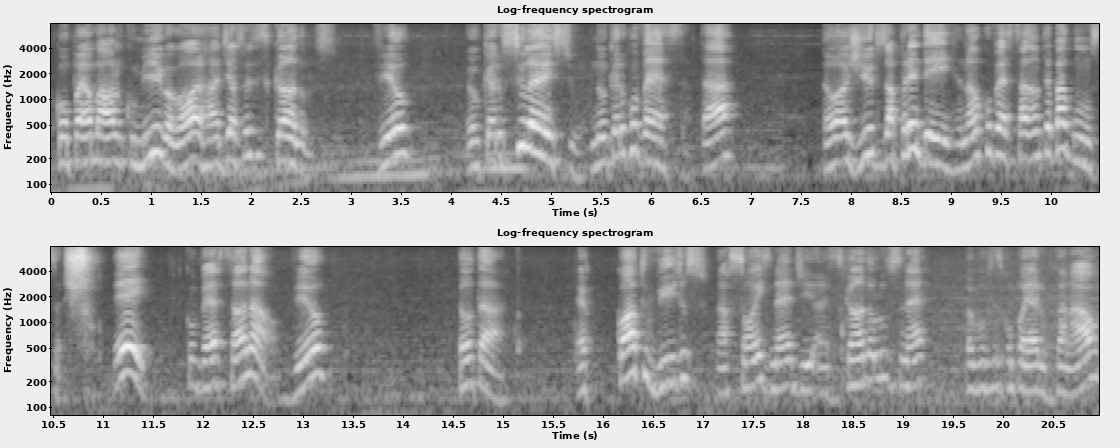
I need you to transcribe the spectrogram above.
acompanhar uma aula comigo agora, radiações e escândalos. Viu? Eu quero silêncio, não quero conversa, tá? Então agitos aprender, não conversar, não ter bagunça. Ei, conversar não, viu? Então tá. É quatro vídeos, ações, né, de escândalos, né, para vocês acompanharem o canal.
